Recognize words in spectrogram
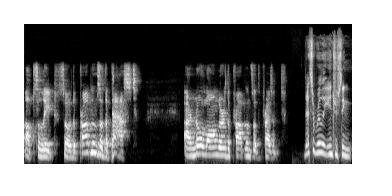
obsolete. So the problems of the past are no longer the problems of the present. That's a really interesting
